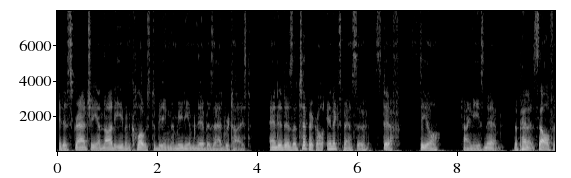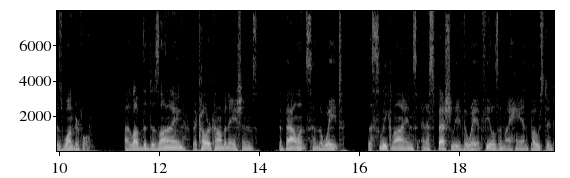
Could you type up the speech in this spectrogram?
It is scratchy and not even close to being the medium nib as advertised. And it is a typical, inexpensive, stiff, steel Chinese nib. The pen itself is wonderful. I love the design, the color combinations, the balance and the weight, the sleek lines, and especially the way it feels in my hand posted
